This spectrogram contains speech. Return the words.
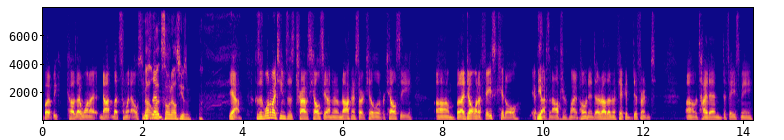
but because I want to not let someone else use Not them. let someone else use him. Yeah, because one of my teams is Travis Kelce on it. I'm not going to start Kittle over Kelce, um, but I don't want to face Kittle if Yeah. that's an option for my opponent. I'd rather pick a different um, tight end to face me.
